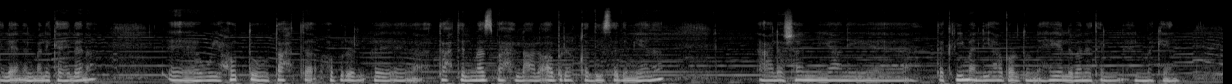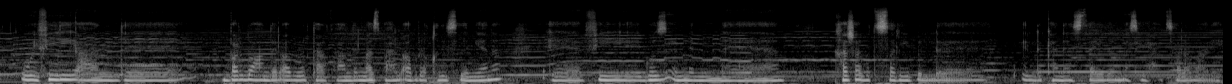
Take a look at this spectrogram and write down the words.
هيلانا الملكة هيلانا آه، ويحطه تحت قبر آه، تحت المذبح اللي على قبر القديسة دميانة علشان يعني آه، تكريما ليها برضو إن هي اللي بنت ال- المكان. وفي عند برضو عند القبر بتاع عند المذبح القبر القديسة دميانة آه، في جزء من آه، خشبة الصليب اللي كان السيد المسيح اتصلب عليه.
